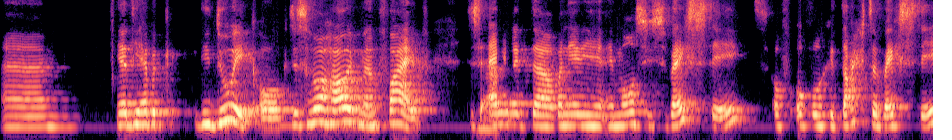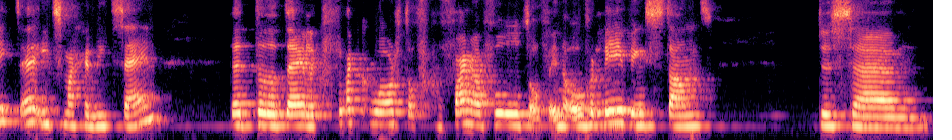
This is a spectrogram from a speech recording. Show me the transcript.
Um, ja, die, heb ik, die doe ik ook. Dus hoe hou ik mijn vibe? Dus eigenlijk dat wanneer je emoties wegsteekt, of, of een gedachte wegsteekt, hè, iets mag er niet zijn, dat, dat het eigenlijk vlak wordt of gevangen voelt of in de overlevingsstand. Dus um,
